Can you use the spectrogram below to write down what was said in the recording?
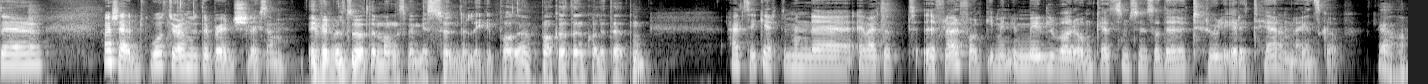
det har skjedd. Water under the bridge, liksom. Jeg vil vel tro at det er mange som er misunnelige på det, på akkurat den kvaliteten. Helt sikkert, men det, jeg vet at det er flere folk i min umiddelbare omkrets som syns at det er en utrolig irriterende egenskap. Ja.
